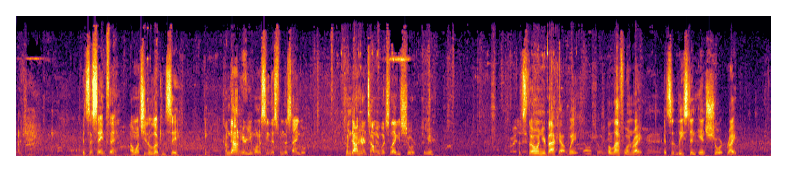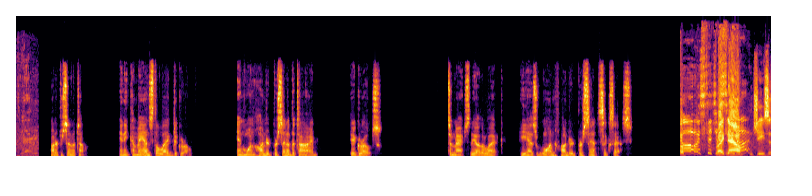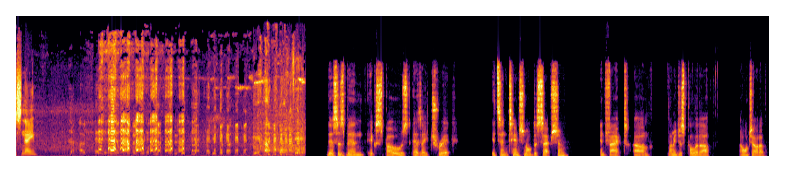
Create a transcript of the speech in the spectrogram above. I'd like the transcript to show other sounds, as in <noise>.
Okay. It's the same thing. I want you to look and see. Come down here. You want to see this from this angle. Come down here and tell me which leg is short. Come here. It's throwing your back out. Wait. The left one, right? It's at least an inch short, right? 100% of the time. And he commands the leg to grow. And 100% of the time, it grows to match the other leg. He has 100% success. Oh, did you Right see now, that? in Jesus' name. <laughs> This has been exposed as a trick. It's intentional deception. In fact, um, let me just pull it up. I want y'all to I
